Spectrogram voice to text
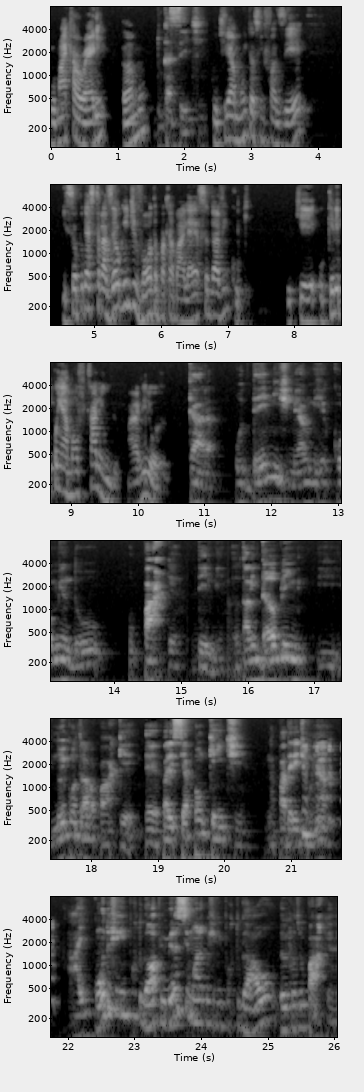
do Michael Reddy, amo. Do cacete. Curtiria muito assim fazer. E se eu pudesse trazer alguém de volta para trabalhar, ia ser o Davin Cook. Porque o que ele põe a mão fica lindo, maravilhoso. Cara, o Denis Mello me recomendou o Parker dele. Eu tava em Dublin e não encontrava Parker. É, parecia pão quente na padaria de manhã. Aí quando eu cheguei em Portugal, a primeira semana que eu cheguei em Portugal, eu encontrei o Parker.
